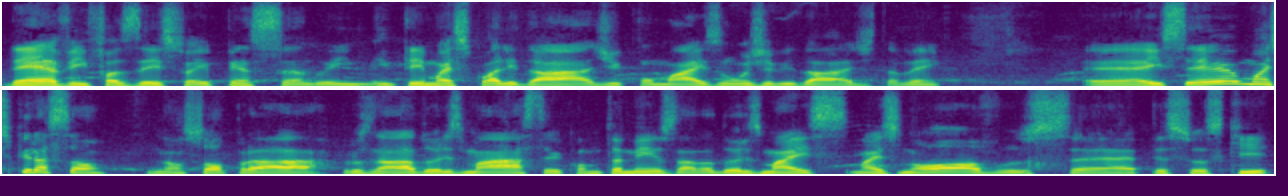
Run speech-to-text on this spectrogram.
devem fazer isso aí pensando em, em ter mais qualidade, com mais longevidade também. É, isso é uma inspiração, não só para os nadadores master, como também os nadadores mais, mais novos, é, pessoas que,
